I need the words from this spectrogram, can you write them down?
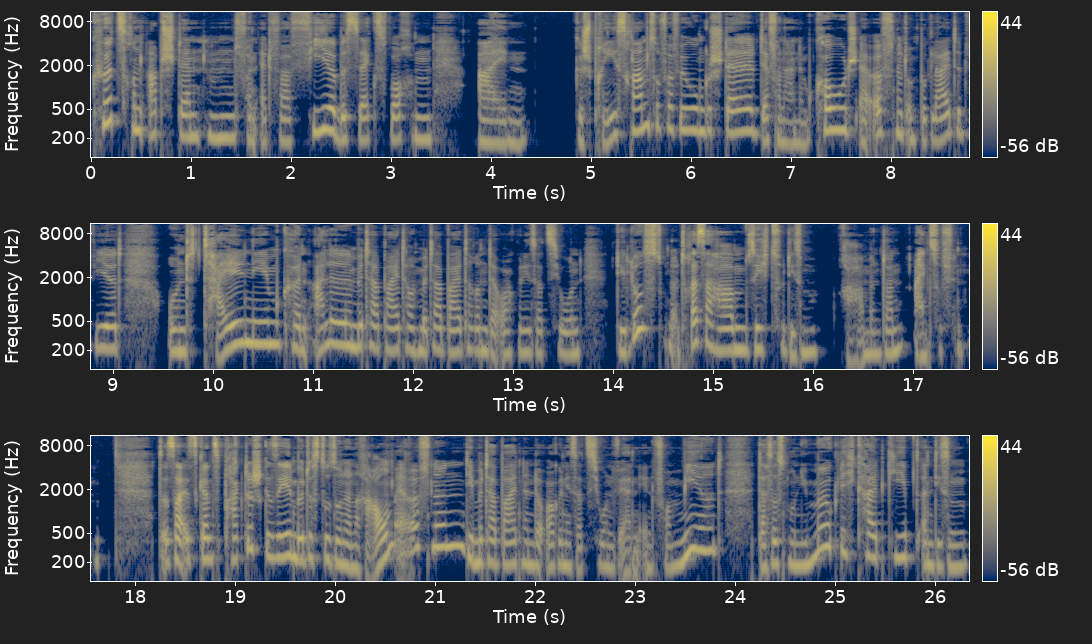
kürzeren Abständen von etwa vier bis sechs Wochen ein Gesprächsrahmen zur Verfügung gestellt, der von einem Coach eröffnet und begleitet wird. Und teilnehmen können alle Mitarbeiter und Mitarbeiterinnen der Organisation, die Lust und Interesse haben, sich zu diesem Rahmen dann einzufinden. Das heißt, ganz praktisch gesehen würdest du so einen Raum eröffnen. Die Mitarbeitenden der Organisation werden informiert, dass es nun die Möglichkeit gibt, an diesem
